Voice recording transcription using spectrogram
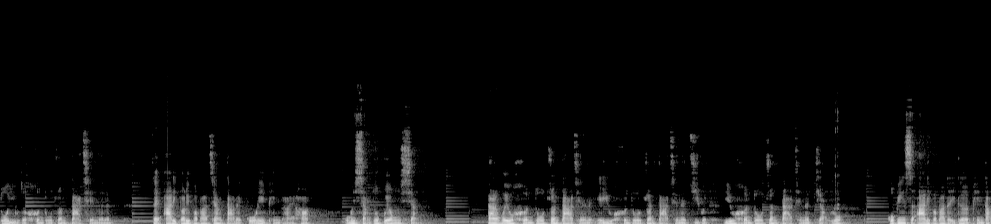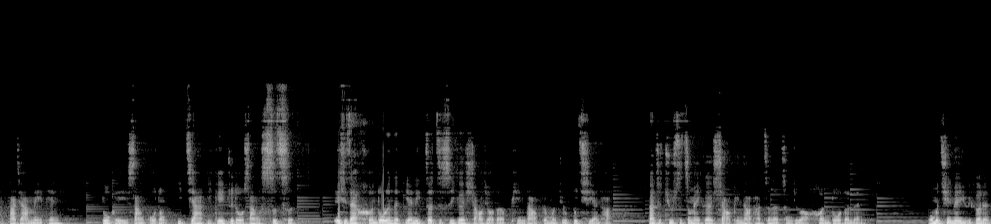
都有着很多赚大钱的人。在阿里、阿里巴巴这样大的国内平台，哈，我们想都不用想，当然会有很多赚大钱的，也有很多赚大钱的机会，也有很多赚大钱的角落。火拼是阿里巴巴的一个频道，大家每天都可以上活动，一家一个最多上四次。也许在很多人的眼里，这只是一个小小的频道，根本就不起眼哈。但是就是这么一个小频道，它真的成就了很多的人。我们群里面有一个人，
